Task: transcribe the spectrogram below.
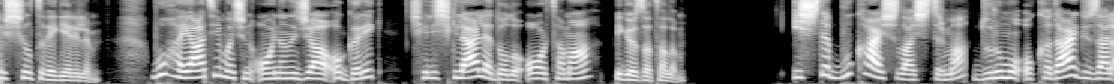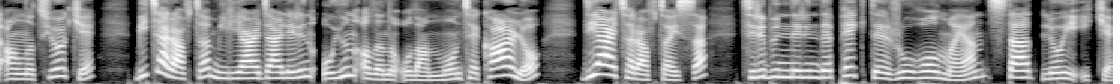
ışıltı ve gerilim. Bu hayati maçın oynanacağı o garip, çelişkilerle dolu ortama bir göz atalım. İşte bu karşılaştırma durumu o kadar güzel anlatıyor ki, bir tarafta milyarderlerin oyun alanı olan Monte Carlo, diğer tarafta ise tribünlerinde pek de ruh olmayan Stade Louis II.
